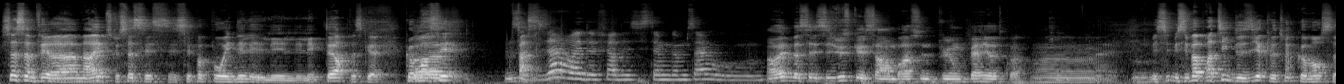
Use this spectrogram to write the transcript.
Ça, ça me fait marrer parce que ça, c'est- c'est c'est pas pour aider les, les- les lecteurs parce que commencer. Enfin, C'est bizarre ouais, de faire des systèmes comme ça où. En fait, bah, c'est c'est juste que ça embrasse une plus longue période quoi. Euh, mais c'est mais c'est pas pratique de se dire que le truc commence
